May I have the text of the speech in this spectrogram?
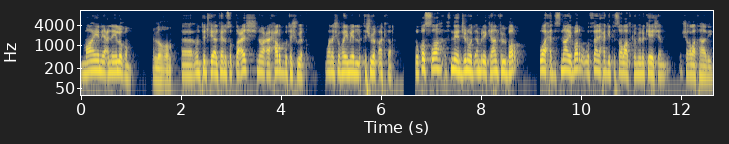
Mine يعني لغم. اللغم آه أنتج في 2016 نوعه حرب وتشويق. وأنا اشوفه يميل للتشويق أكثر. القصة اثنين جنود أمريكان في البر واحد sniper والثاني حق اتصالات communication والشغلات هذه.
